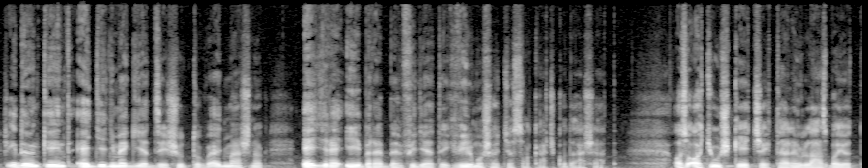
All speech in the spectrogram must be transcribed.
és időnként egy-egy megjegyzés suttogva egymásnak, egyre éberebben figyelték Vilmos atya szakácskodását. Az atyus kétségtelenül lázba jött.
